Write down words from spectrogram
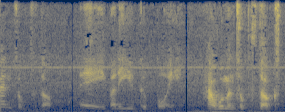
men talk to dogs. Hey, buddy, you good boy. How women talk to dogs.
